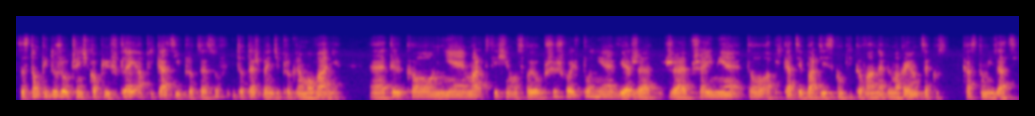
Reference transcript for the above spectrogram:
zastąpi dużą część kopiuj wklej aplikacji i procesów i to też będzie programowanie. Tylko nie martwię się o swoją przyszłość, bo nie wierzę, że przejmie to aplikacje bardziej skomplikowane, wymagające kustomizacji.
